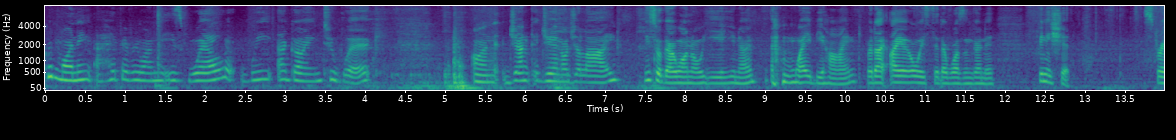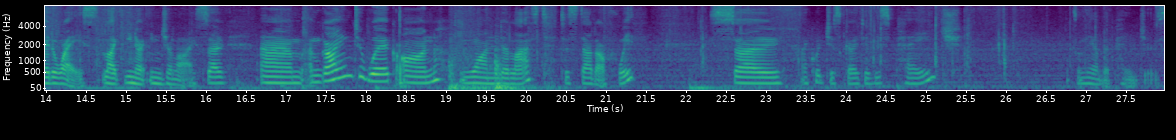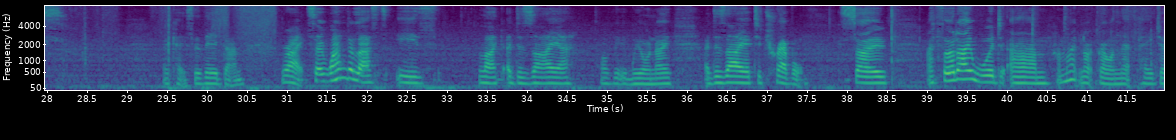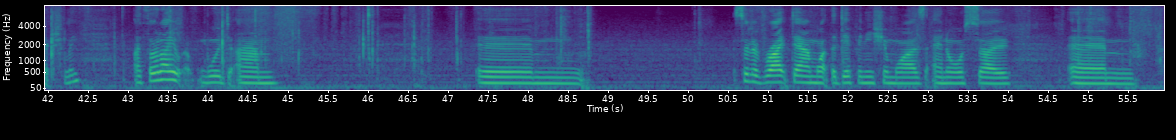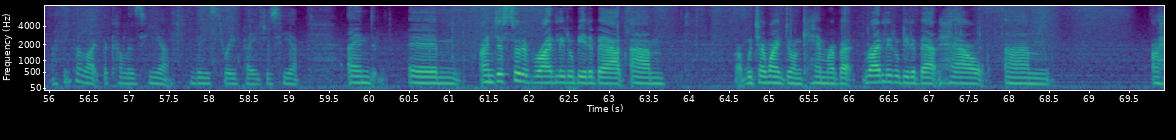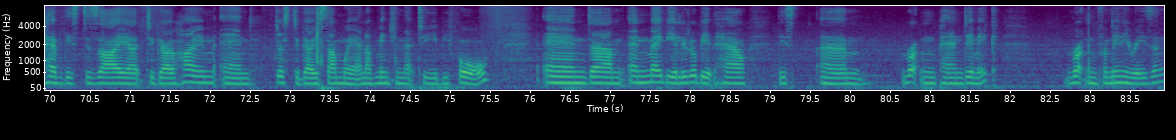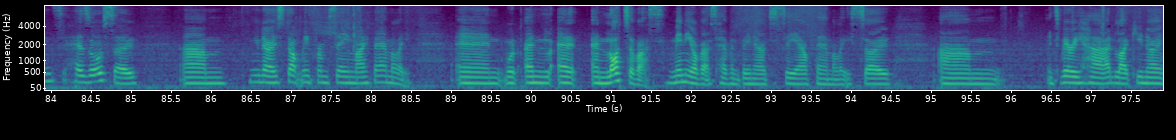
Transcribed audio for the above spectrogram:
Good morning. I hope everyone is well. We are going to work on Junk Journal July. This will go on all year, you know. I'm way behind, but I, I always said I wasn't going to finish it straight away, like, you know, in July. So um, I'm going to work on Wanderlust to start off with. So I could just go to this page. What's on the other pages? Okay, so they're done. Right, so Wanderlust is like a desire, we all know, a desire to travel. So I thought I would, um, I might not go on that page actually. I thought I would um, um, sort of write down what the definition was and also um, I think I like the colours here, these three pages here. And um, and just sort of write a little bit about, um, which I won't do on camera, but write a little bit about how um, I have this desire to go home and just to go somewhere. And I've mentioned that to you before. And, um, and maybe a little bit how this um, rotten pandemic, rotten for many reasons, has also um, you know, stopped me from seeing my family. And, and, and lots of us, many of us haven't been able to see our family. So um, it's very hard. Like, you know,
